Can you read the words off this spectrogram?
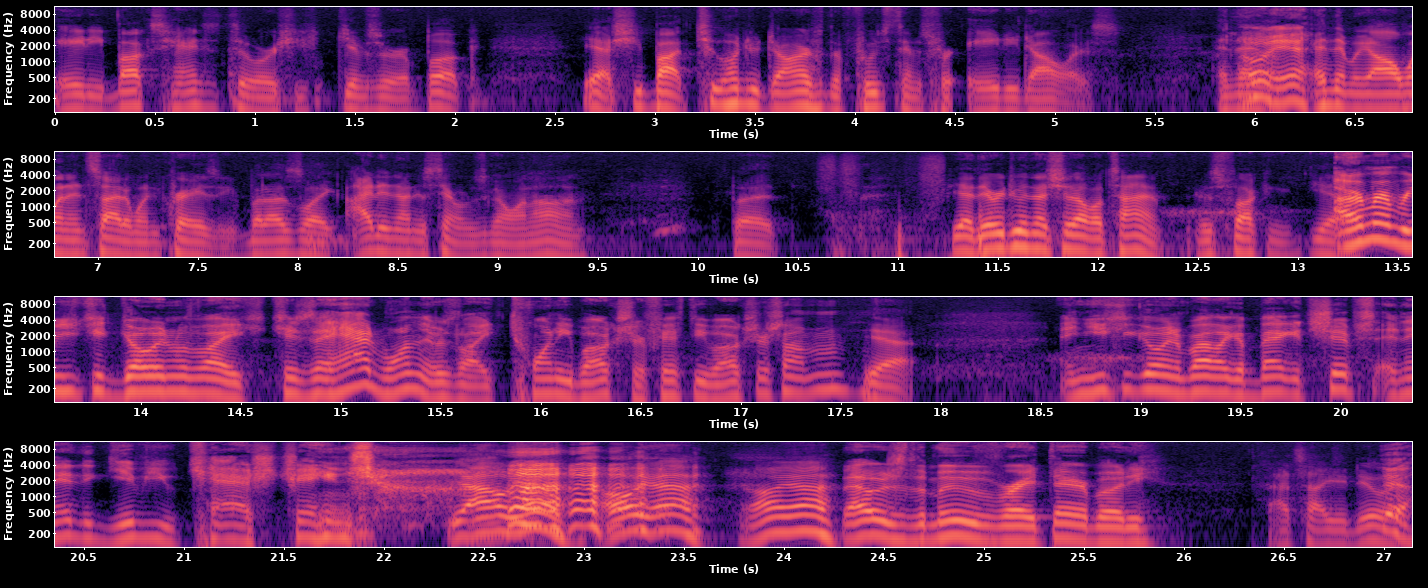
eighty bucks, hands it to her. She gives her a book. Yeah, she bought two hundred dollars worth of food stamps for eighty dollars. And then, Oh, yeah. and then we all went inside and went crazy. But I was like, I didn't understand what was going on. But yeah, they were doing that shit all the time. It was fucking yeah. I remember you could go in with like because they had one that was like twenty bucks or fifty bucks or something, yeah. and you could go in and buy like a bag of chips, and they had to give you cash change. Yeah, oh yeah, oh yeah, oh yeah. that was the move right there, buddy. That's how you do it. Yeah,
